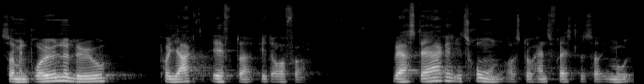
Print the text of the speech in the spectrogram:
som en brølende løve på jagt efter et offer. Vær stærke i troen og stå hans fristelser imod.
